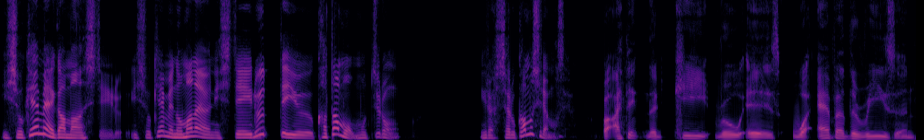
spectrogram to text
一生懸命我慢している一生懸命飲まないようにしているっていう方ももちろんいらっしゃるかもしれません。But I think the key rule is whatever the reason,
